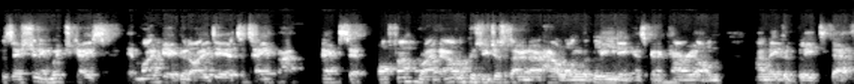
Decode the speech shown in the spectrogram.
position? In which case, it might be a good idea to take that exit offer right now because you just don't know how long the bleeding is going to carry on and they could bleed to death.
